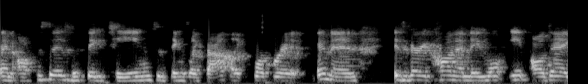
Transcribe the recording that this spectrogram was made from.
in offices with big teams and things like that, like corporate women, is very common. They won't eat all day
